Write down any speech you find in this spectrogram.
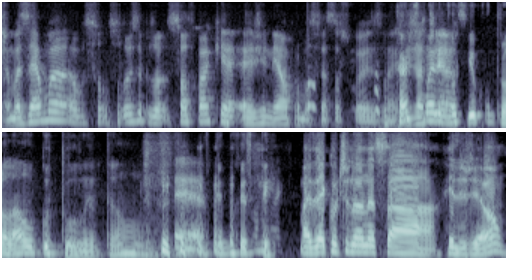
É, mas é uma. São, são, dois episódios. South Park é, é genial pra mostrar essas coisas, né? Ele, já tinha... ele conseguiu controlar o Cthulhu, então. É. Tendo respeito. Mas aí, continuando essa religião,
